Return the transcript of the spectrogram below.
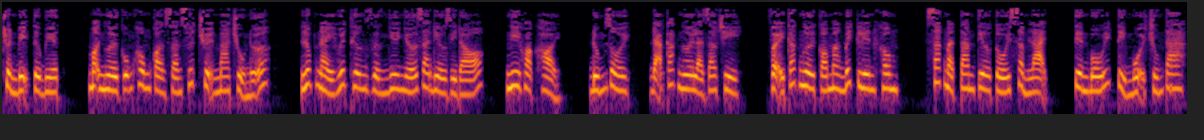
Chuẩn bị từ biệt, mọi người cũng không còn xoắn suýt chuyện ma chủ nữa. Lúc này huyết thương dường như nhớ ra điều gì đó, nghi hoặc hỏi, đúng rồi, đã các ngươi là giao trì. Vậy các ngươi có mang bích liên không? Sắc mặt tam tiêu tối sầm lại, tiền bối tỉ muội chúng ta.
